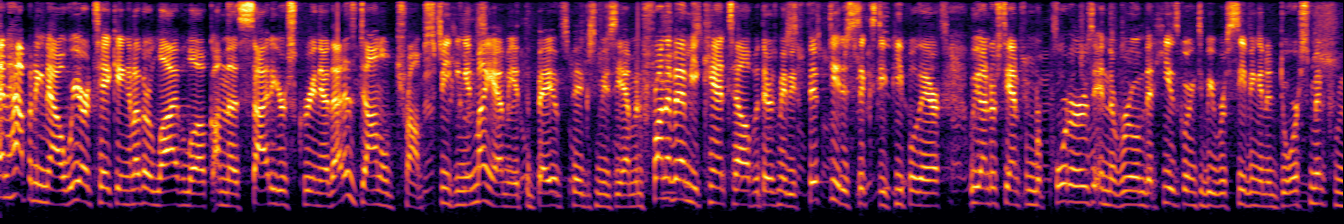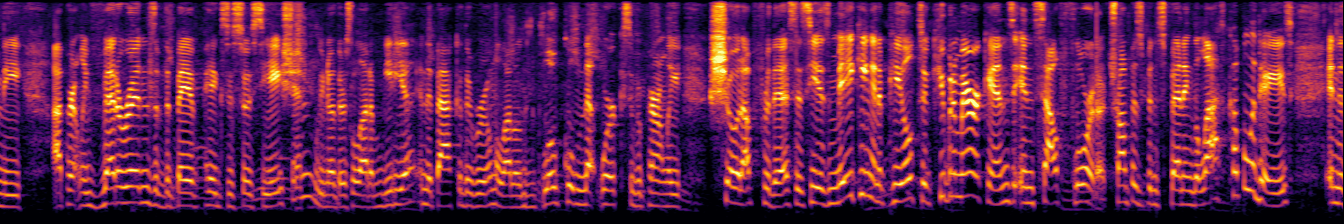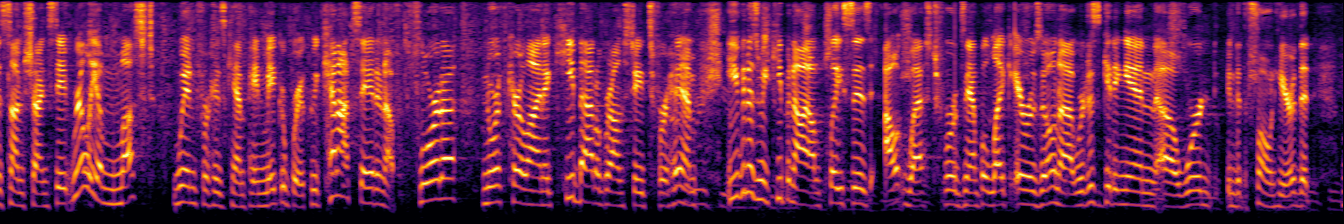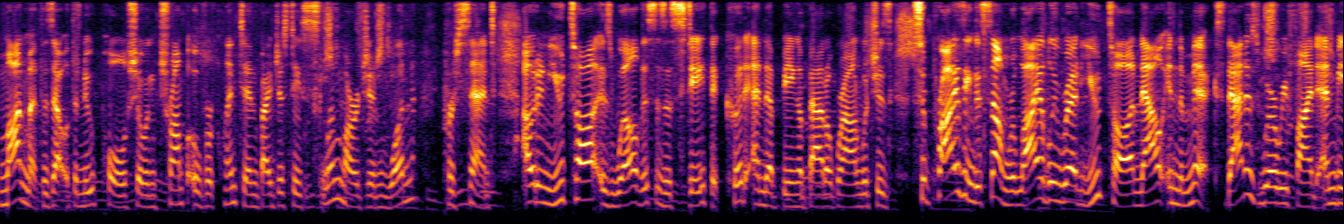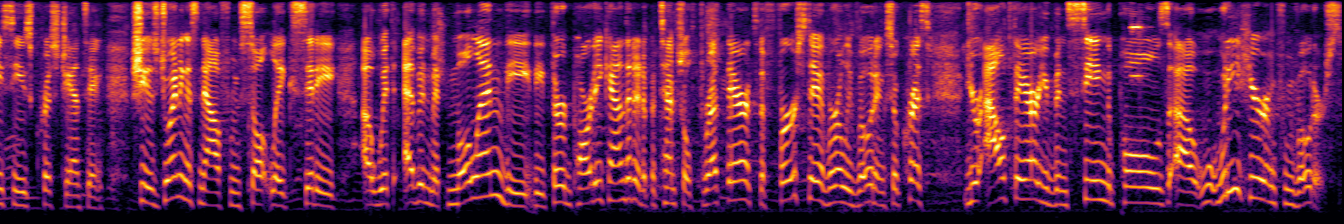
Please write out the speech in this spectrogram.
And happening now, we are taking another live look on the side of your screen there. That is Donald Trump speaking in Miami at the Bay of Pigs Museum. In front of him, you can't tell, but there's maybe 50 to 60 people there. We understand from reporters in the room that he is going to be receiving an endorsement from the apparently veterans of the Bay of Pigs Association. We know there's a lot of media in the back of the room. A lot of local networks have apparently showed up for this as he is making an appeal to Cuban Americans in South Florida. Trump has been spending the last couple of days in the Sunshine State, really a must win for his campaign, make or break. We cannot say it enough. Florida, North Carolina, key battleground states for him, even as we keep an eye on places out west, for example, like Arizona. We're just getting in uh, word into the phone here that Monmouth is out with a new poll showing Trump over Clinton by just a slim margin, 1%. Out in Utah as well, this is a state that could end up being a battleground, which is surprising to some. Reliably red Utah now in the mix. That is where we find NBC's Chris Jansing. She is joining us now from Salt Lake City uh, with Evan McMullin, the, the third party candidate, a potential threat there. It's the first day of early voting. So, Chris, you're out there, you've been seeing the polls. Uh, what are you hearing from voters?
